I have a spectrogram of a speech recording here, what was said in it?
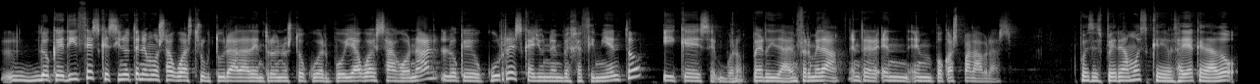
lo que dice es que si no tenemos agua estructurada dentro de nuestro cuerpo y agua hexagonal, lo que ocurre es que hay un envejecimiento y que es, bueno, pérdida, enfermedad, en, en pocas palabras. Pues esperamos que os haya quedado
